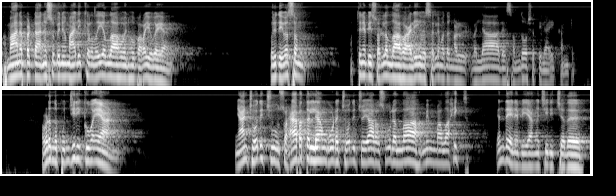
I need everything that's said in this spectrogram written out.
ബഹുമാനപ്പെട്ട അനുസുബിന് മാലിക് ഹൃദയ അള്ളാഹു അനുഹു പറയുകയാണ് ഒരു ദിവസം മുത്തുനബി സൊല്ലാഹു അലൈഹി വസല്ലമ തങ്ങൾ വല്ലാതെ സന്തോഷത്തിലായി കണ്ടു. അവിടുന്ന് പുഞ്ചിരിക്കുകയാണ്. ഞാൻ ചോദിച്ചു സ്വഹാബത്തെല്ലാം കൂടെ ചോദിച്ചു യാ റസൂൽ അള്ളാഹ് എന്തേ നബി അങ്ങ് ചിരിച്ചത്?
